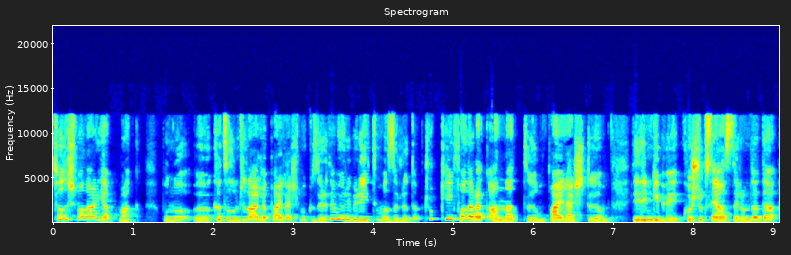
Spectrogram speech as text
çalışmalar yapmak, bunu e, katılımcılarla paylaşmak üzere de böyle bir eğitim hazırladım. Çok keyif alarak anlattığım, paylaştığım, dediğim gibi koşuluk seanslarımda da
